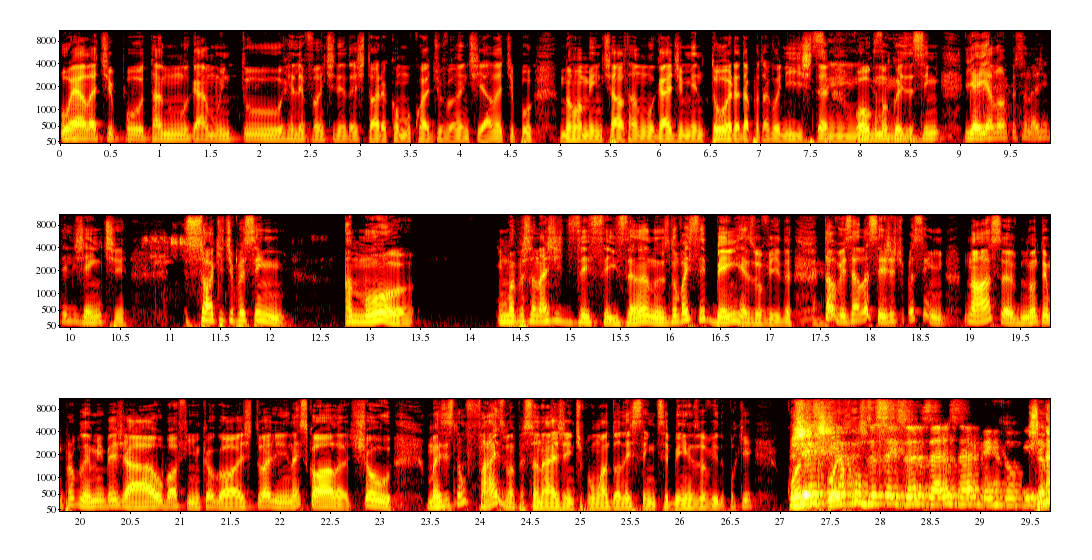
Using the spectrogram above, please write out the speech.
Ou ela, tipo, tá num lugar muito relevante dentro da história como coadjuvante. Ela, tipo, normalmente ela tá num lugar de mentora da protagonista Sim, ou alguma sim. coisa assim. E aí ela é uma personagem inteligente. Só que, tipo assim, amor, uma personagem de 16 anos não vai ser bem resolvida. É. Talvez ela seja, tipo assim, nossa, não tem problema em beijar o bofinho que eu gosto ali na escola. Show. Mas isso não faz uma personagem, tipo, um adolescente ser bem resolvido. Porque Gente, coisas. eu com 16 anos, zero, zero, bem resolvido. Gente,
